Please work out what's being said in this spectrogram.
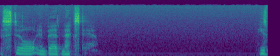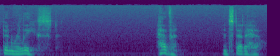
is still in bed next to him. He's been released. Heaven instead of hell.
